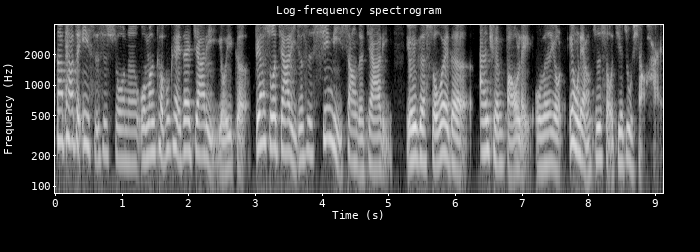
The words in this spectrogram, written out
那他的意思是说呢，我们可不可以在家里有一个，不要说家里，就是心理上的家里有一个所谓的安全堡垒？我们有用两只手接住小孩，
